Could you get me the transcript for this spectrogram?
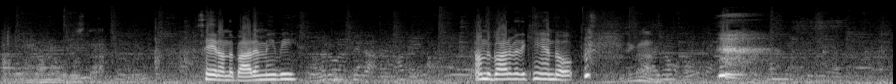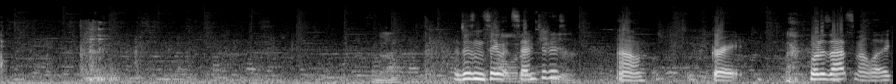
I don't know what is that. Say it on the bottom, maybe. On the bottom of the candle. Hang on. It doesn't say what scent it is. Oh, great. What does that smell like?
